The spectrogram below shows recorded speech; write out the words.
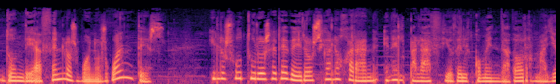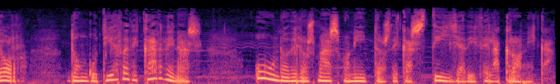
donde hacen los buenos guantes, y los futuros herederos se alojarán en el palacio del comendador mayor, don Gutiérrez de Cárdenas, uno de los más bonitos de Castilla, dice la crónica.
